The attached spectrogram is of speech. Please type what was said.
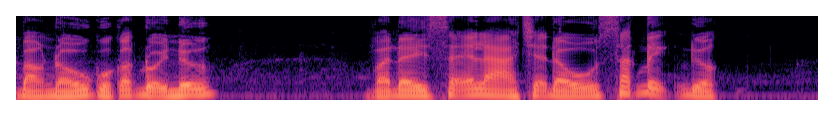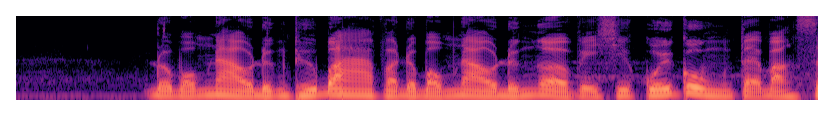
bảng đấu của các đội nữ. Và đây sẽ là trận đấu xác định được đội bóng nào đứng thứ ba và đội bóng nào đứng ở vị trí cuối cùng tại bảng C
